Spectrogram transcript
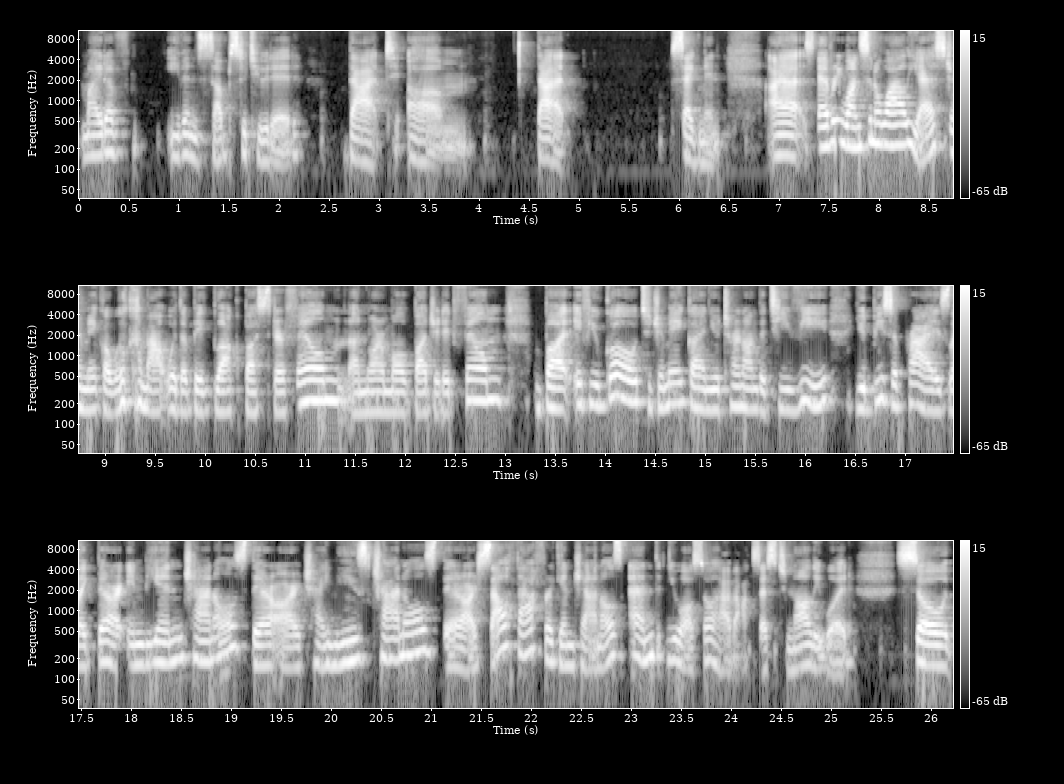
might have even substituted that um, that segment. Uh, every once in a while, yes, Jamaica will come out with a big blockbuster film, a normal budgeted film. But if you go to Jamaica and you turn on the TV, you'd be surprised. Like there are Indian channels, there are Chinese channels, there are South African channels, and you also have access to Nollywood. So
